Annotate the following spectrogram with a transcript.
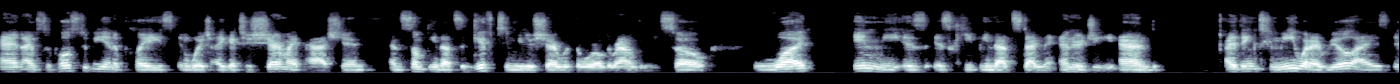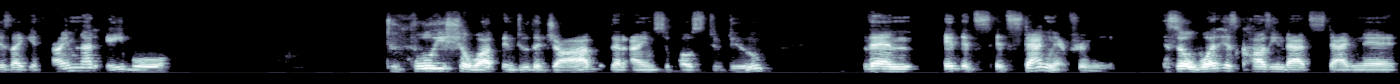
and I'm supposed to be in a place in which I get to share my passion and something that's a gift to me to share with the world around me. So, what in me is is keeping that stagnant energy? And I think to me, what I realize is like if I'm not able to fully show up and do the job that I'm supposed to do, then it, it's it's stagnant for me. So, what is causing that stagnant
